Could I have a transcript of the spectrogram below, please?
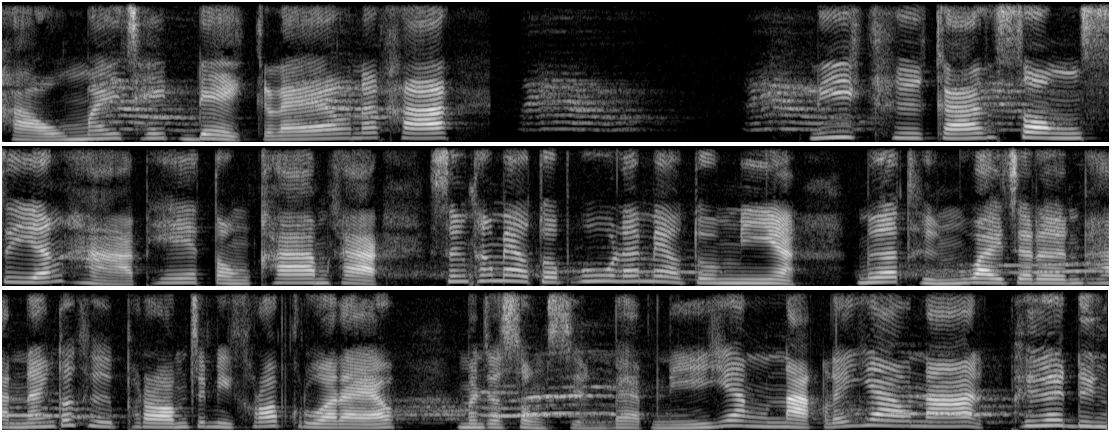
เขาไม่ใช่เด็กแล้วนะคะ นี่คือการส่งเสียงหาเพศตรงข้ามค่ะ ซึ่งทั้งแมวตัวผู้และแมวตัวเมีย เมื่อถึงวัยเจริญพันธุ์นั่นก็คือพร้อมจะมีครอบครัวแล้ว มันจะส่งเสียงแบบนี้อย่างหนักและยาวนาน เพื่อดึง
